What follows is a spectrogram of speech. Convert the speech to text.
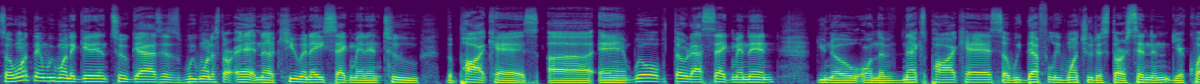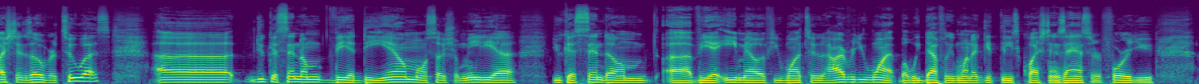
So one thing we want to get into, guys, is we want to start adding a Q&A segment into the podcast. Uh, and we'll throw that segment in, you know, on the next podcast. So we definitely want you to start sending your questions over to us. Uh, you can send them via DM on social media. You can send them uh, via email if you want to, however you want. But we definitely want to get these questions answered for you.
